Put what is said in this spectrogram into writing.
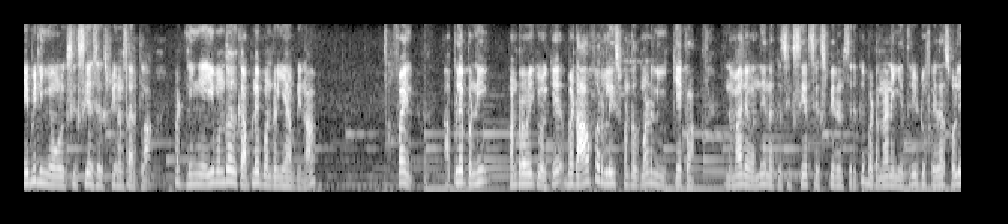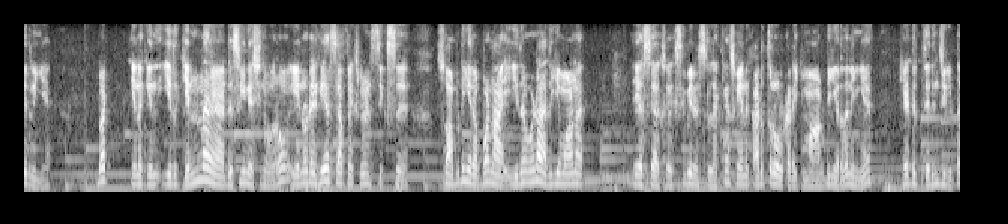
மேபி நீங்கள் உங்களுக்கு சிக்ஸ் இயர்ஸ் எக்ஸ்பீரியன்ஸாக இருக்கலாம். பட் நீங்கள் ஈவன் தான் அதுக்கு அப்ளை பண்ணுறீங்க அப்படின்னா ஃபைன் அப்ளை பண்ணி பண்ணுற வரைக்கும் ஓகே பட் ஆஃபர் ரிலீஸ் பண்ணுறதுக்கு முன்னாடி நீங்கள் கேட்கலாம். இந்த மாதிரி வந்து எனக்கு சிக்ஸ் இயர்ஸ் எக்ஸ்பீரியன்ஸ் இருக்குது பட் ஆனால் நீங்கள் த்ரீ டு ஃபைவ் தான் சொல்லியிருந்தீங்க பட் எனக்கு இதுக்கு என்ன டெசிக்னேஷன் வரும்? என்னோட years of experience six so அப்படிங்கிறப்ப நான் இதை விட அதிகமான ஹியர்ஸ் ஆஃப் எக்ஸ்பீரியன்ஸில் இருக்கேன். ஸோ எனக்கு அடுத்த ரோல் கிடைக்குமா அப்படிங்கிறத நீங்கள் கேட்டு தெரிஞ்சுக்கிட்டு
